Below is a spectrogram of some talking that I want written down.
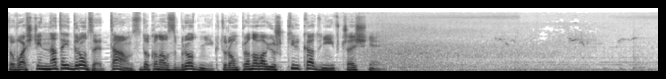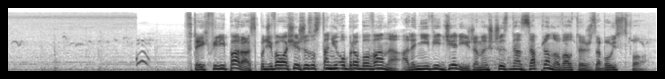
To właśnie na tej drodze Towns dokonał zbrodni, którą planował już kilka dni wcześniej. W tej chwili para spodziewała się, że zostanie obrabowana, ale nie wiedzieli, że mężczyzna zaplanował też zabójstwo.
